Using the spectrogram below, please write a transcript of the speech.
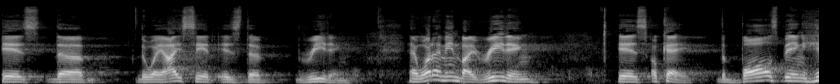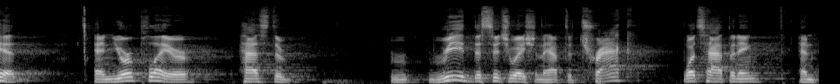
is the, the way I see it is the reading. And what I mean by reading is, okay, the ball's being hit and your player has to read the situation. They have to track what's happening and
